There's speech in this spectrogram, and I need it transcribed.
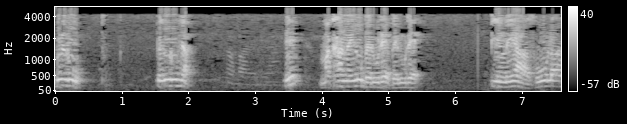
ဘယ်လိုဘယ်လိုညဟင်မခံနိုင်လို့ဘယ်လိုတဲ့ဘယ်လိုတဲ့ပြင်လျာဆိုလား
